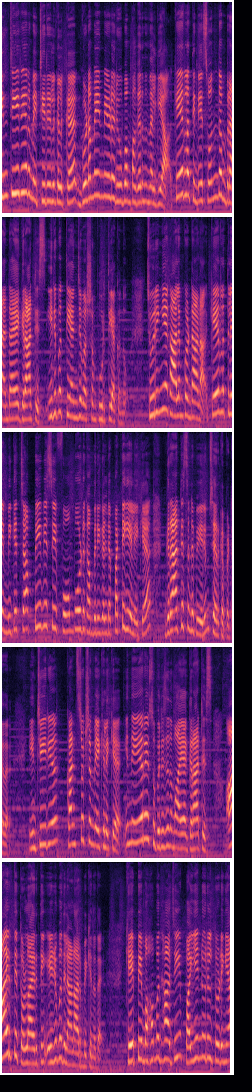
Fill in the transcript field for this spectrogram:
ഇന്റീരിയർ മെറ്റീരിയലുകൾക്ക് ഗുണമേന്മയുടെ രൂപം പകർന്നു നൽകിയ കേരളത്തിന്റെ സ്വന്തം ബ്രാൻഡായ ഗ്രാറ്റിസ് ഇരുപത്തിയഞ്ച് വർഷം പൂർത്തിയാക്കുന്നു. ചുരുങ്ങിയ കാലം കൊണ്ടാണ് കേരളത്തിലെ മികച്ച P V C foam board കമ്പനികളുടെ പട്ടികയിലേക്ക് ഗ്രാറ്റിസിന്റെ പേരും ചേർക്കപ്പെട്ടത്. ഇന്റീരിയർ കൺസ്ട്രക്ഷൻ മേഖലയ്ക്ക് ഇന്ന് ഏറെ സുപരിചിതമായ ഗ്രാറ്റിസ് ആയിരത്തി തൊള്ളായിരത്തി എഴുപതിലാണ് ആരംഭിക്കുന്നത്. കെ പി മുഹമ്മദ് ഹാജി പയ്യന്നൂരിൽ തുടങ്ങിയ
